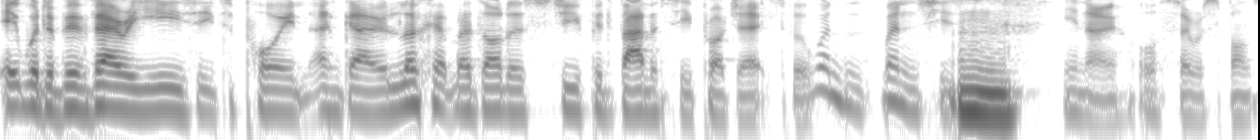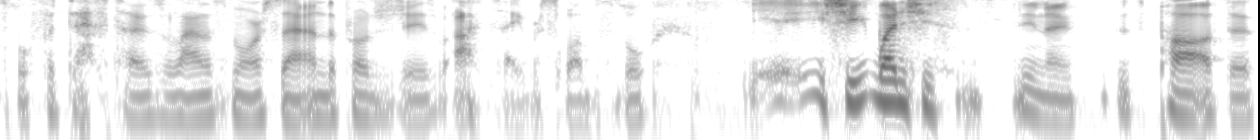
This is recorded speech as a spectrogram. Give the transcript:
it would have been very easy to point and go, look at Madonna's stupid vanity project. But when when she's Hmm. you know also responsible for Deftones, Alanis Morissette, and the Prodigy, I say responsible. She when she's you know is part of the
